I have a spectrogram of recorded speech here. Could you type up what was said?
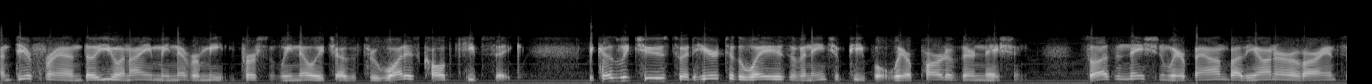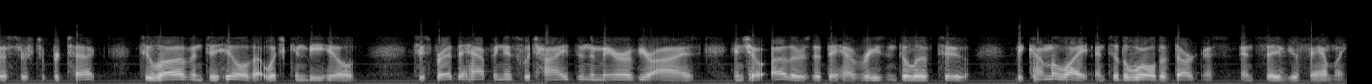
Uh, dear friend, though you and I may never meet in person, we know each other through what is called keepsake. Because we choose to adhere to the ways of an ancient people, we are part of their nation. So as a nation, we are bound by the honor of our ancestors to protect, to love, and to heal that which can be healed, to spread the happiness which hides in the mirror of your eyes, and show others that they have reason to live too. Become a light unto the world of darkness and save your family.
